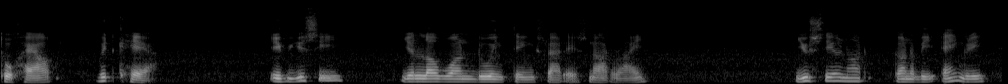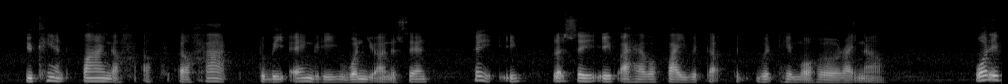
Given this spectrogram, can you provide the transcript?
to help with care. If you see your loved one doing things that is not right, you still not gonna be angry. You can't find a, a, a heart to be angry when you understand, hey, if let's say if I have a fight with that with, with him or her right now, what if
